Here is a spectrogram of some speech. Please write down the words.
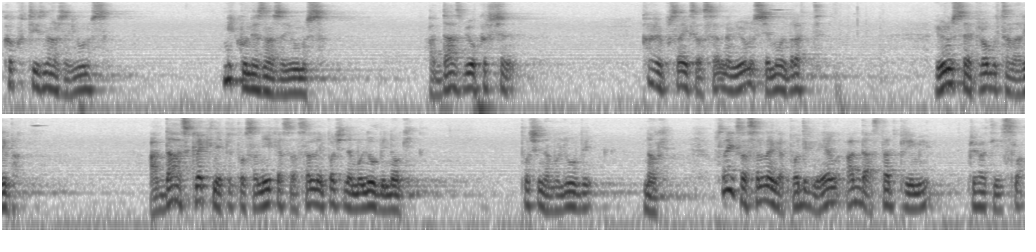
kako ti znaš za Junusa? Niko ne zna za Junusa. Adas bio kršćanin. Kaže poslanik sa selem, Junus je moj brat. Junusa je progutala riba. A da sklekne pred poslanika sa srlem, i počne da mu ljubi noge. Počne da mu ljubi noge. Poslanik sa srlem ga podigne, jel? A da stad primi, prihvati islam.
